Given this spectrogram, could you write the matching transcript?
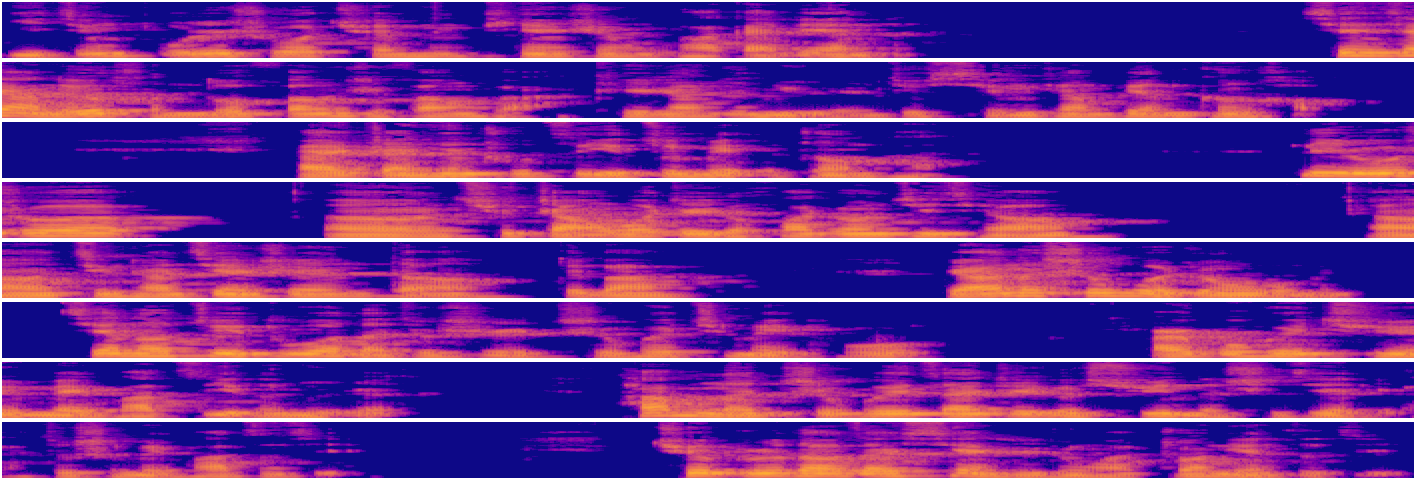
已经不是说全凭天生无法改变的。线下呢有很多方式方法可以让这女人就形象变得更好，哎，展现出自己最美的状态。例如说，嗯，去掌握这个化妆技巧，啊，经常健身等，对吧？然而呢，生活中我们见到最多的就是只会去美图，而不会去美化自己的女人。她们呢，只会在这个虚拟的世界里，就是美化自己。却不知道在现实中啊装点自己，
